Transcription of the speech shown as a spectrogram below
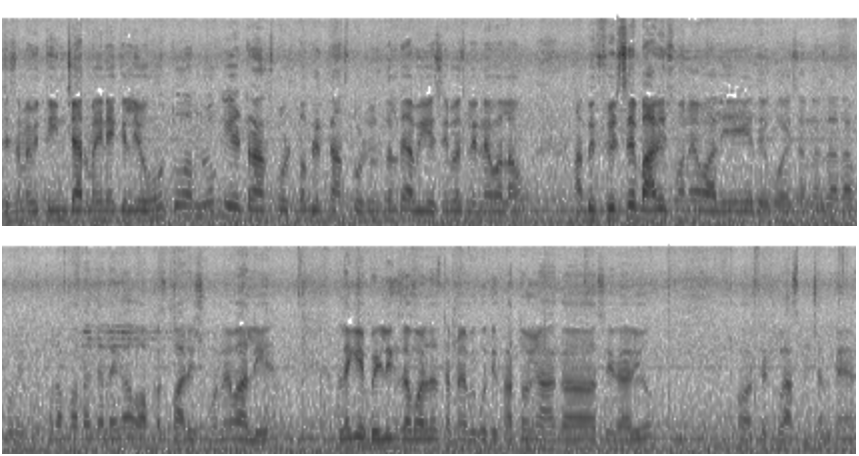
जैसे मैं अभी तीन चार महीने के लिए हूँ तो हम लोग ये ट्रांसपोर्ट पब्लिक ट्रांसपोर्ट यूज़ करते हैं। अभी एसी बस लेने वाला हूँ। अभी फिर से बारिश होने वाली है, ये देखो ऐसा नज़ारा आपको देखते थोड़ा पता चलेगा। वापस बारिश होने वाली है। हालाँकि ये बिल्डिंग ज़बरदस्त है, मैं आपको दिखाता हूँ यहाँ का सिनारियो और फिर क्लास में चलते हैं।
